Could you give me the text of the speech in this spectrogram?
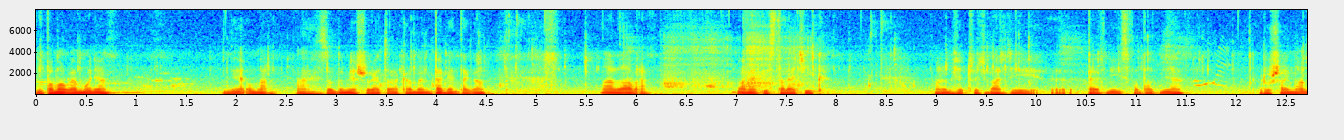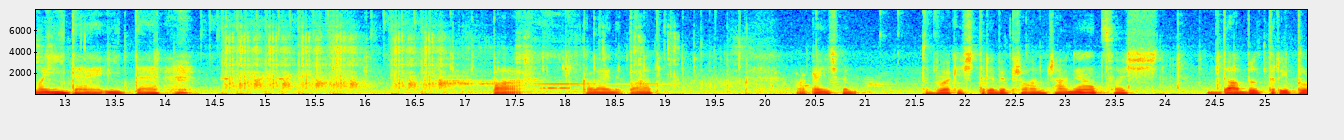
Nie pomogłem mu, nie? Nie, umarł. Ach, z mnie szukać, to akurat byłem pewien tego. No ale dobra. Mamy pistolecik. Możemy się czuć bardziej y, pewnie i swobodnie. Ruszaj, no, no idę, idę. Pach. Kolejny pad. Ok, idźmy. Tu były jakieś tryby przełączania, coś... Double, triple,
